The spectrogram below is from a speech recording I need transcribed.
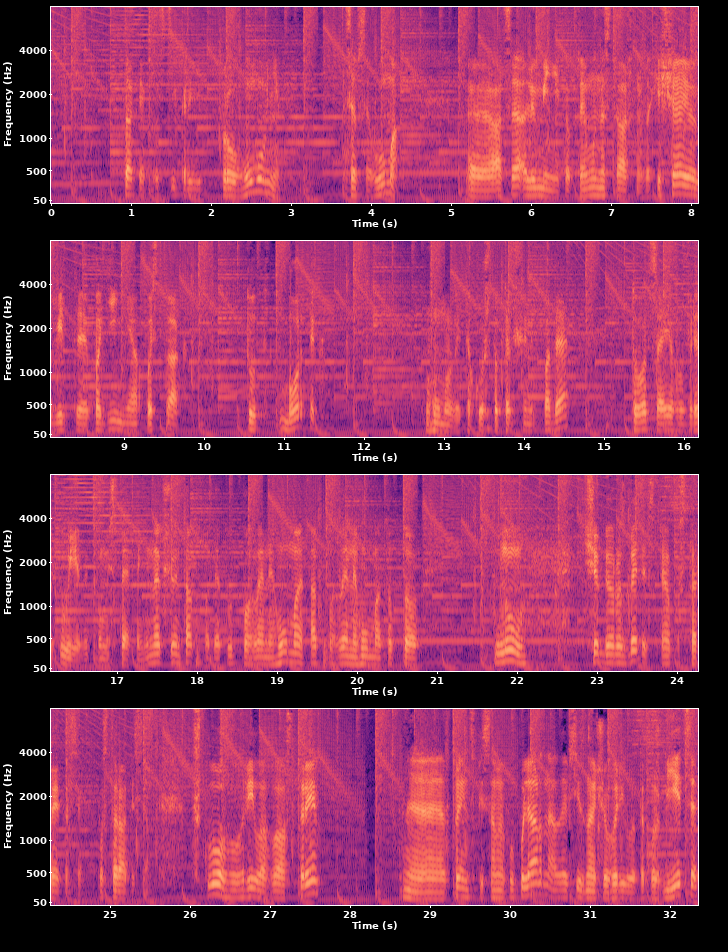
Так як ось ці краї прогумовні, це все гума, е, а це алюміній, тобто йому не страшно. Захищаю від е, падіння ось так. Тут бортик гумовий також, тобто якщо він впаде, то це його врятує в якомусь степені. Ну Якщо він так впаде, тут поглине гума, так поглине гума. Тобто, ну, щоб його розбити, це треба постаратися. постаратися. Скло горіла глаз 3. Е, в принципі, саме популярне, але всі знають, що горіло також б'ється.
